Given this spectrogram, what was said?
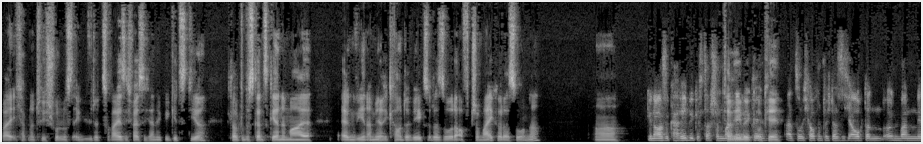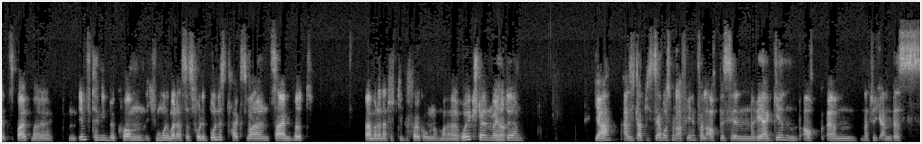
weil ich habe natürlich schon Lust, irgendwie wieder zu reisen. Ich weiß nicht, Janik, wie geht's dir? Ich glaube, du bist ganz gerne mal irgendwie in Amerika unterwegs oder so oder auf Jamaika oder so, ne? Äh, Genau, also Karibik ist da schon mal. Karibik, okay. Also ich hoffe natürlich, dass ich auch dann irgendwann jetzt bald mal einen Impftermin bekomme. Ich vermute mal, dass das vor den Bundestagswahlen sein wird, weil man dann natürlich die Bevölkerung nochmal ruhig stellen möchte. Ja, ja also ich glaube, dieses Jahr muss man auf jeden Fall auch ein bisschen reagieren und auch ähm, natürlich an das,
